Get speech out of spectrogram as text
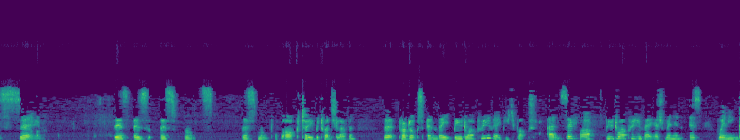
So, this is this month's, this month of October 2011, the products in the Boudoir Privé beauty box. And so far, Boudoir Privé is winning, is winning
